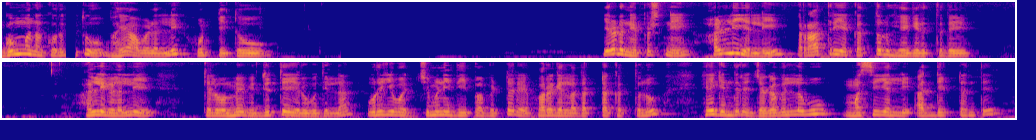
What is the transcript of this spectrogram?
ಗುಮ್ಮನ ಕುರಿತು ಭಯ ಅವಳಲ್ಲಿ ಹುಟ್ಟಿತು. ಎರಡನೇ ಪ್ರಶ್ನೆ, ಹಳ್ಳಿಯಲ್ಲಿ ರಾತ್ರಿಯ ಕತ್ತಲು ಹೇಗಿರುತ್ತದೆ? ಹಳ್ಳಿಗಳಲ್ಲಿ ಕೆಲವೊಮ್ಮೆ ವಿದ್ಯುತ್ತೇ ಇರುವುದಿಲ್ಲ. ಉರಿಯುವ ಚಿಮಣಿ ದೀಪ ಬಿಟ್ಟರೆ ಹೊರಗೆಲ್ಲ ದಟ್ಟ ಕತ್ತಲು. ಹೇಗೆಂದರೆ ಜಗವೆಲ್ಲವೂ ಮಸಿಯಲ್ಲಿ ಅದ್ದಿಟ್ಟಂತೆ.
